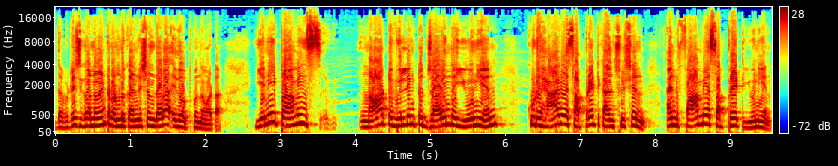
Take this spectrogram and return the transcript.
The British government రెండు కండిషన్ ద్వారా ఇది ఒప్పుకుందన్నమాట. Any province not willing to join the union could have a separate constitution and form a separate union.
